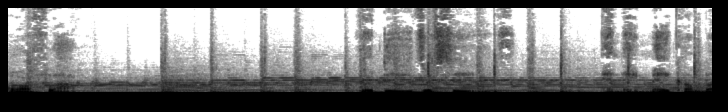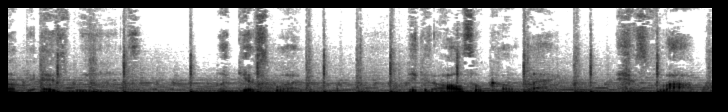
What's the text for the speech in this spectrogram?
or a flower. Your deeds are seeds, may come back as weeds, but guess what? They can also come back as flowers.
